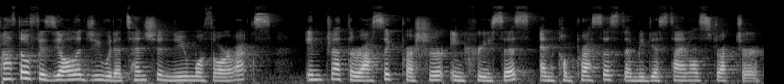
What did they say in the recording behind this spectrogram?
Pathophysiology with a tension pneumothorax, intrathoracic pressure increases and compresses the mediastinal structure.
